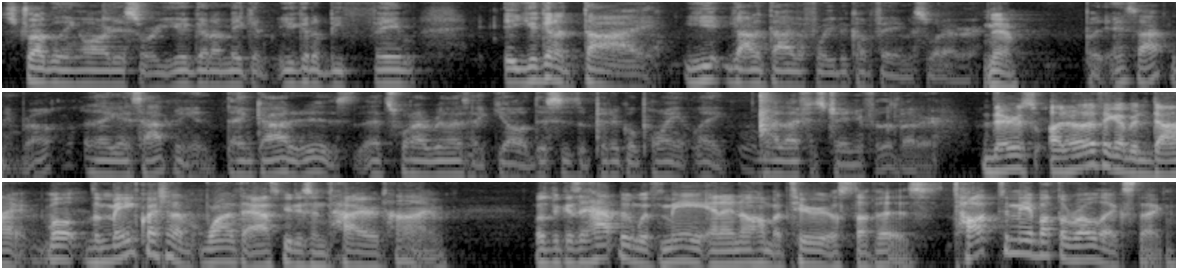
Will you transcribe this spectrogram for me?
struggling artist or you're gonna make it, you're gonna be famous, you're gonna die. You gotta die before you become famous, whatever. Yeah. But it's happening, bro. Like it's happening, and thank God it is. That's when I realized, like, yo, this is the pinnacle point. Like my life is changing for the better. There's another thing I've been dying. Well, the main question I've wanted to ask you this entire time was because it happened with me, and I know how material stuff is. Talk to me about the Rolex thing.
